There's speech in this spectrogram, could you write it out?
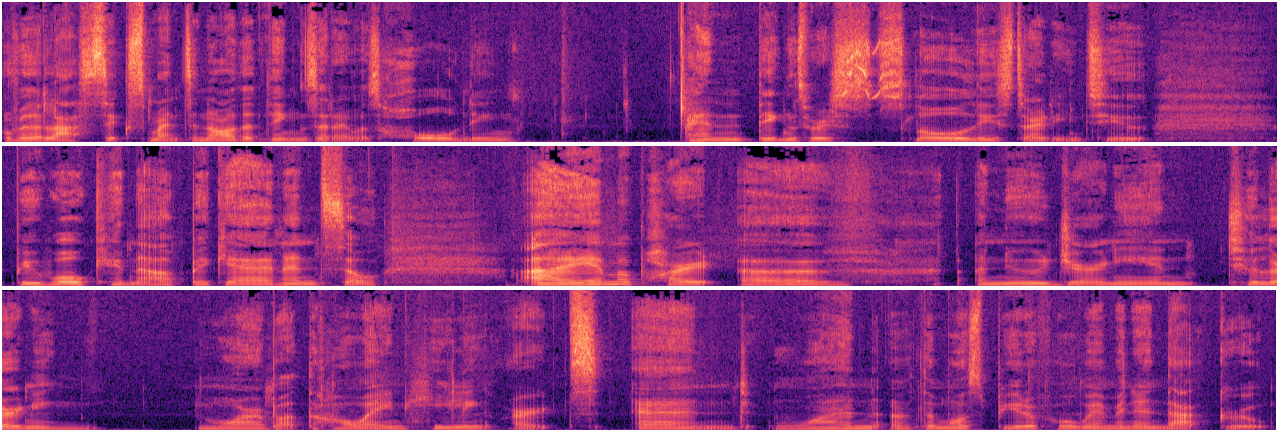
over the last six months and all the things that I was holding. And things were slowly starting to be woken up again. And so I am a part of a new journey into learning more about the Hawaiian healing arts. And one of the most beautiful women in that group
